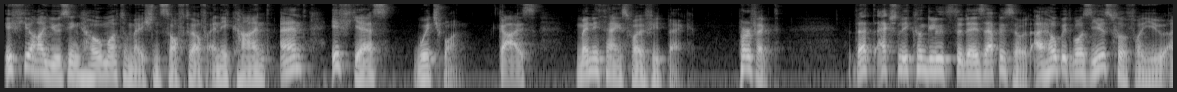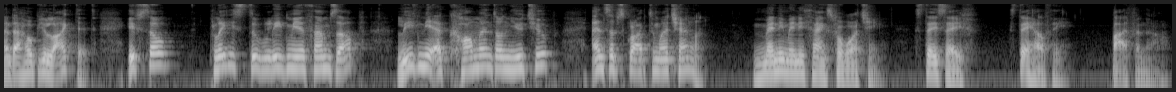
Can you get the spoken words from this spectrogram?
if you are using home automation software of any kind and if yes, which one. Guys, many thanks for your feedback. Perfect. That actually concludes today's episode. I hope it was useful for you and I hope you liked it. If so, please do leave me a thumbs up leave me a comment on YouTube and subscribe to my channel. Many, many thanks for watching. Stay safe, stay healthy. Bye for now.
